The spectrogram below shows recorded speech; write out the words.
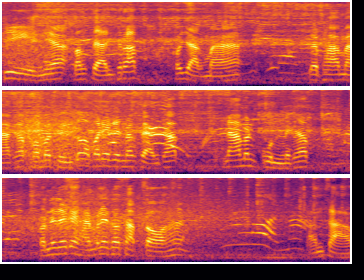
ที่เนี้ยบางแสนครับเขาอยากมา เลยพามาครับพอมาถึงก็ไม่ได้เล่นบางแสนครับ น้ำมันขุ่นนะครับ ตอนนี้เลยก็หันมาเล่นโทรศัพท์ต่อฮะสามสาว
